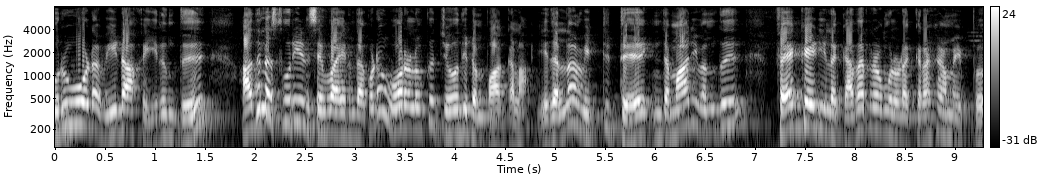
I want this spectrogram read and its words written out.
குருவோட வீடாக இருந்து அதில் சூரியன் செவ்வாய் இருந்தால் கூட ஓரளவுக்கு ஜோதிடம் பார்க்கலாம். இதெல்லாம் விட்டுட்டு இந்த மாதிரி வந்து ஃபேக் ஐடியில் கதறவங்களோட கிரக அமைப்பு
